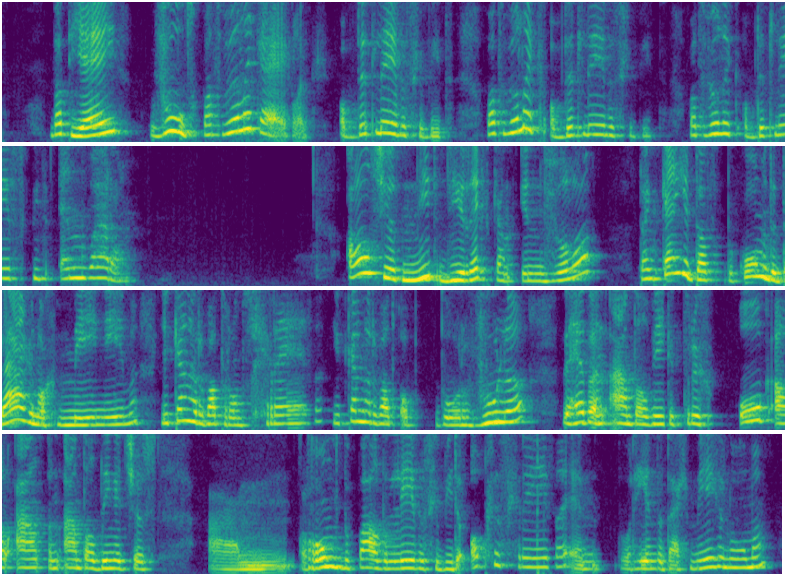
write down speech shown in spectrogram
Dat jij voelt. Wat wil ik eigenlijk op dit levensgebied? Wat wil ik op dit levensgebied? Wat wil ik op dit levensgebied en waarom? Als je het niet direct kan invullen, dan kan je dat de komende dagen nog meenemen. Je kan er wat rond schrijven, je kan er wat op doorvoelen. We hebben een aantal weken terug ook al aan, een aantal dingetjes um, rond bepaalde levensgebieden opgeschreven en doorheen de dag meegenomen.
